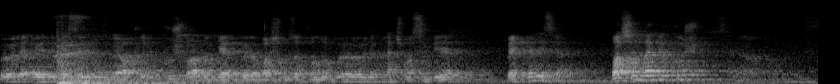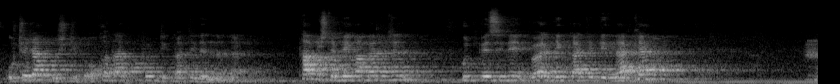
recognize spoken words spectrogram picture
böyle evde beslediğimiz veyahut da bir kuş vardır gelip böyle başımıza konur böyle kaçmasın diye bekleriz ya. Başındaki kuş uçacakmış gibi o kadar pür dikkatli dinlerlerdi. Tabi işte Peygamberimizin hutbesini böyle dikkatli dinlerken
